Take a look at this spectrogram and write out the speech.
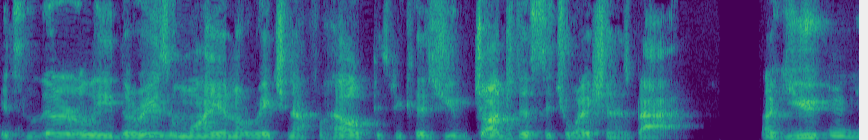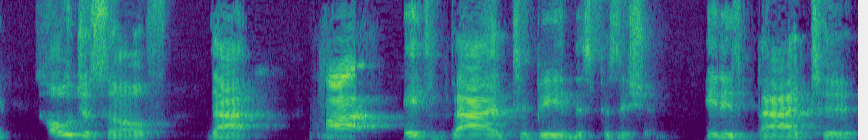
it's literally the reason why you're not reaching out for help is because you've judged the situation as bad. Like you mm. told yourself that uh, it's bad to be in this position. It is bad to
